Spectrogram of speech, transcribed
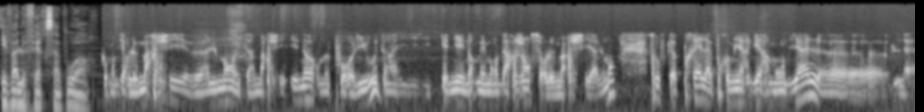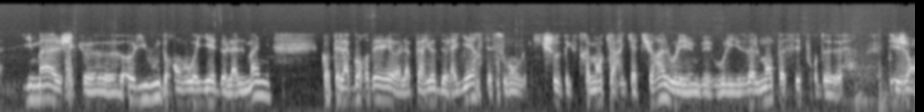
et va le faire savoir. Comment dire, le marché euh, allemand était un marché énorme pour Hollywood. Hein. Il gagnait énormément d'argent sur le marché allemand. Sauf qu'après la Première Guerre mondiale, euh, l'image que Hollywood renvoyait de l'Allemagne, quand elle abordait euh, la période de la guerre, c'était souvent quelque chose d'extrêmement caricatural où les, où les Allemands passaient pour de, des gens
